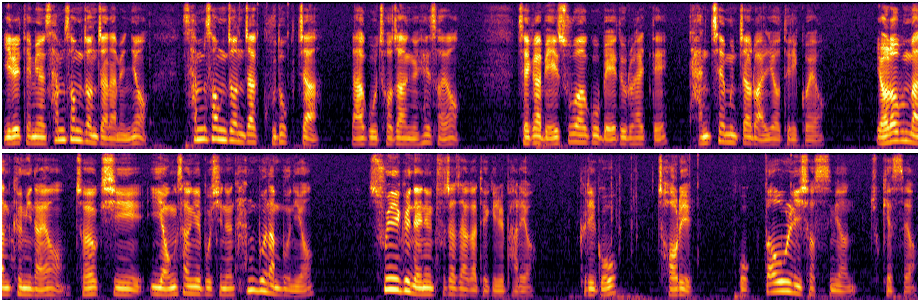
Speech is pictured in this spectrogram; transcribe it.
이를테면 삼성전자라면요. 삼성전자 구독자라고 저장을 해서요. 제가 매수하고 매도를 할 때 단체 문자로 알려드릴 거예요. 여러분만큼이나요. 저 역시 이 영상을 보시는 한분한 분이요. 수익을 내는 투자자가 되기를 바래요. 그리고 저를 꼭 떠올리셨으면 좋겠어요.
